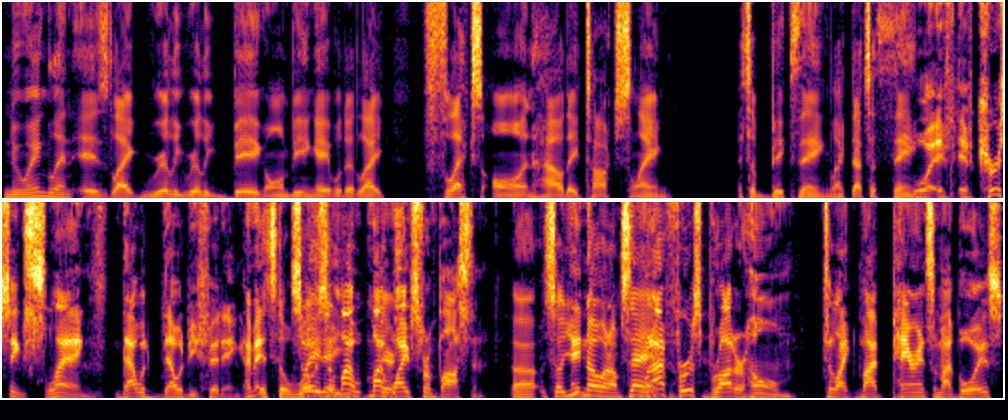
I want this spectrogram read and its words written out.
New England is like really really big on being able to like flex on how they talk slang. It's a big thing. Like that's a thing. Well, if, if cursing slang, that would that would be fitting. I mean, It's the way So that my my wife's from Boston. Uh, so you And know what I'm saying. When I first brought her home to like my parents and my boys,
